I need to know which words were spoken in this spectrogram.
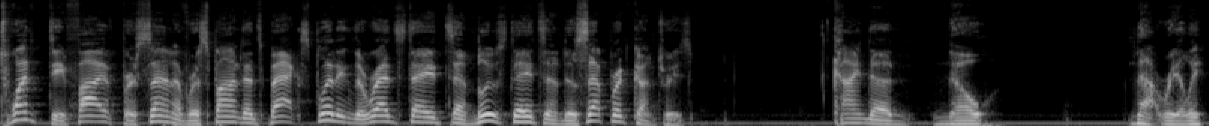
25% of respondents back splitting the red states and blue states into separate countries kind of no, not really.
